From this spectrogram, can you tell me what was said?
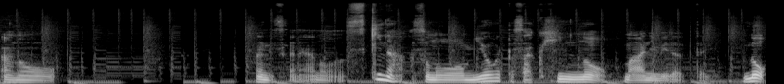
あの、なんですかね、あの、好きな、その、見終わった作品の、まあ、アニメだったりの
